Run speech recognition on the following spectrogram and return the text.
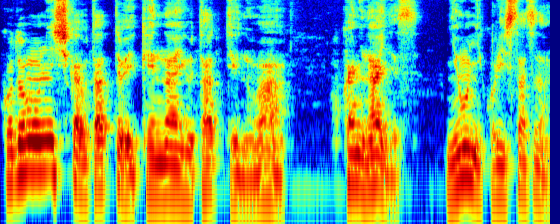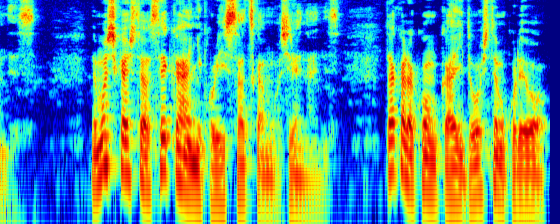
子供にしか歌ってはいけない歌っていうのは他にないです。日本にこれ一冊なんです。でもしかしたら世界にこれ一冊かもしれないんです。だから今回どうしてもこれを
